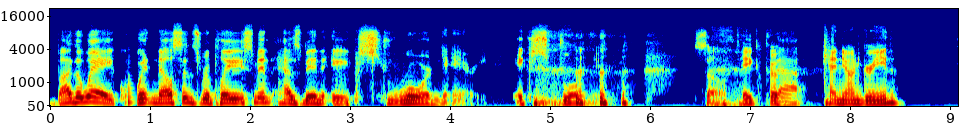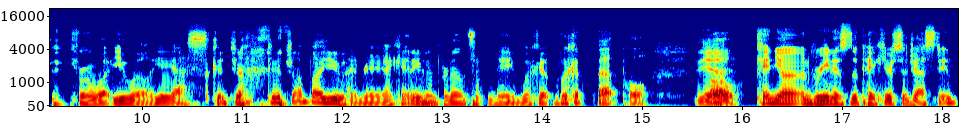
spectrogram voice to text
By the way, Quenton Nelson's replacement has been extraordinary. Extraordinary. so take that Kenyon Green. For what you will. Yes. Good job. Good job by you, Henry. I can't even pronounce the name. Look at look at that poll. Yeah. Oh, Kenyon Green is the pick you're suggesting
